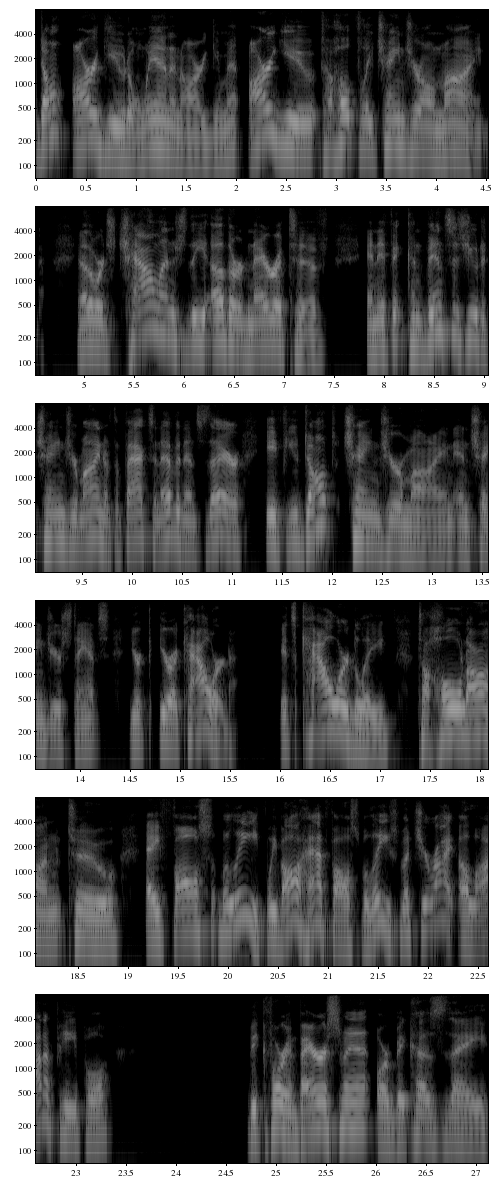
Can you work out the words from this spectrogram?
don't argue to win an argument, argue to hopefully change your own mind. In other words, challenge the other narrative. And if it convinces you to change your mind, if the facts and evidence there, if you don't change your mind and change your stance, you're you're a coward. It's cowardly to hold on to a false belief. We've all had false beliefs, but you're right. A lot of people for embarrassment or because they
